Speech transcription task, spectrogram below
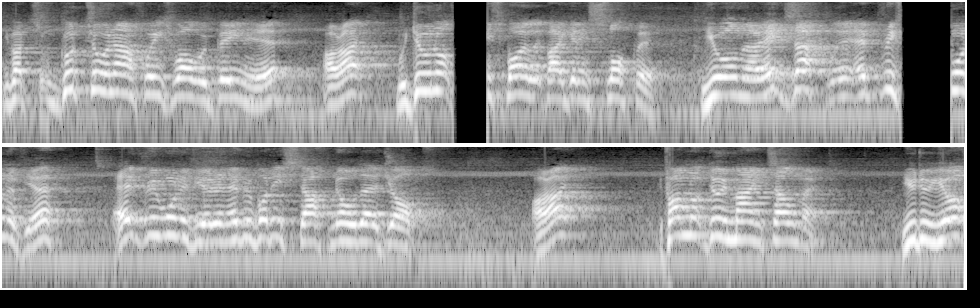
You've had some good two and a half weeks while we've been here. All right. We do not spoil it by getting sloppy. You all know exactly every one of you, every one of you, and everybody's staff know their jobs. All right. If I'm not doing mine, tell me. You do your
